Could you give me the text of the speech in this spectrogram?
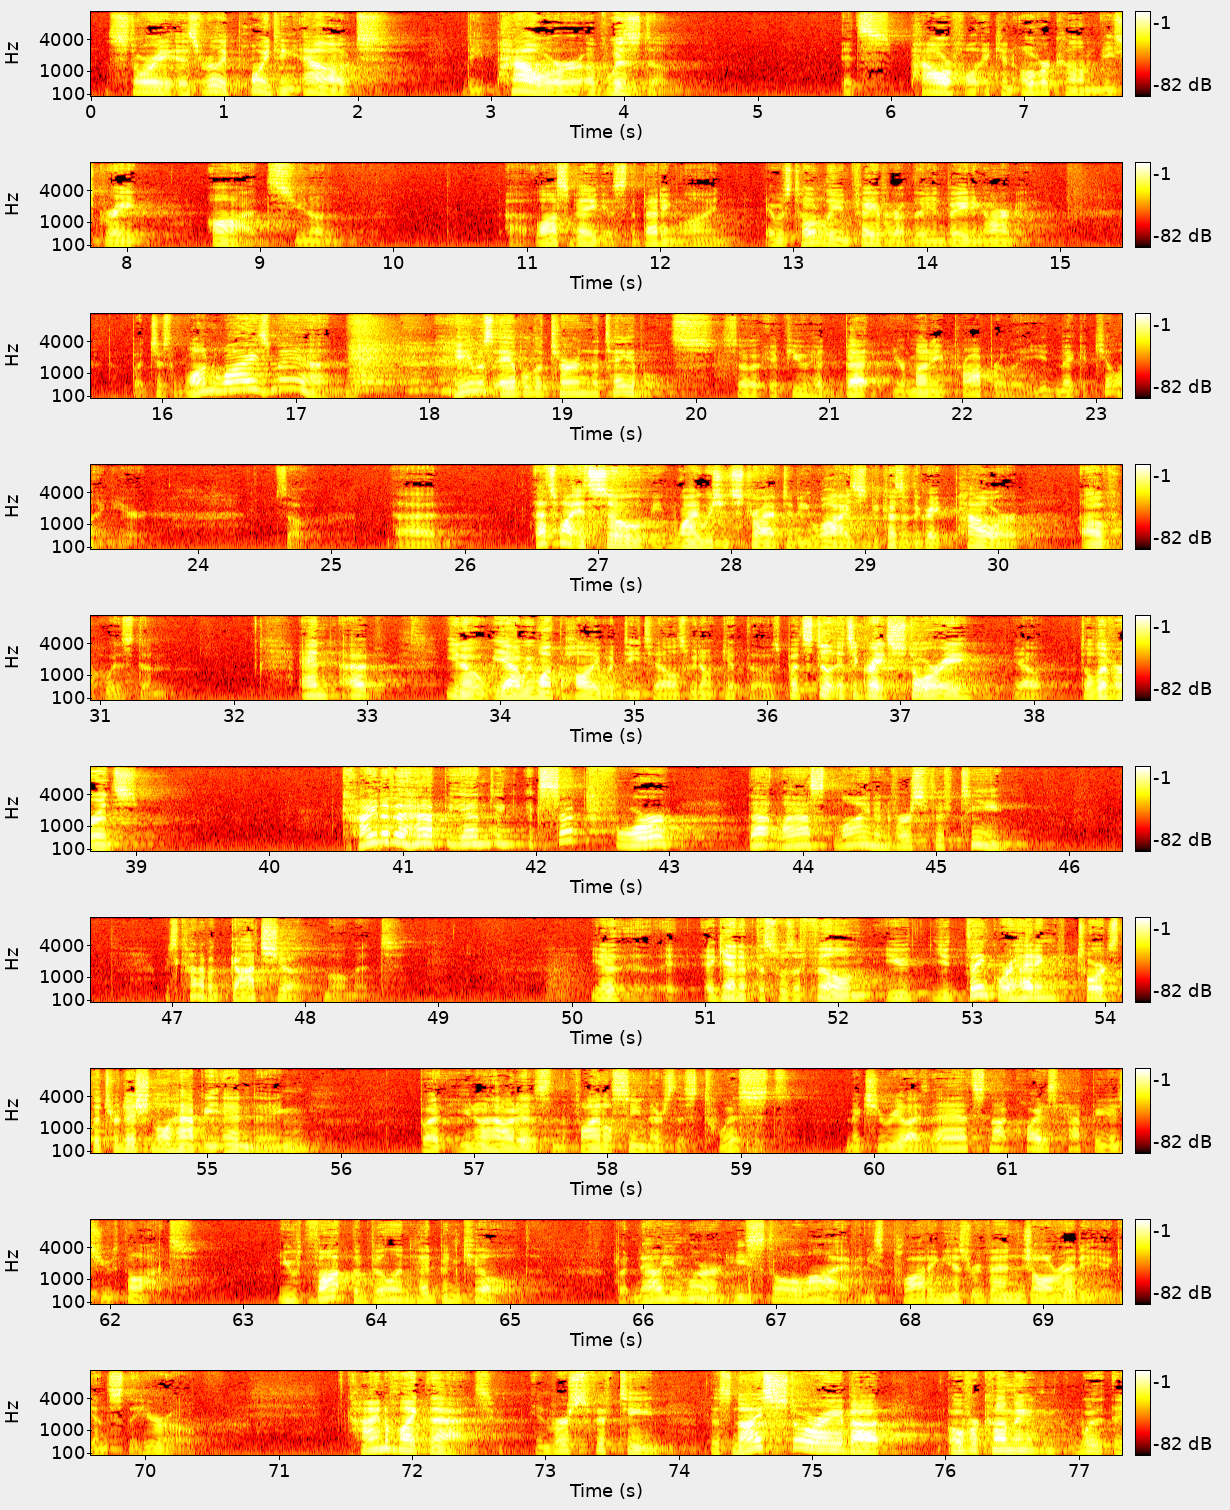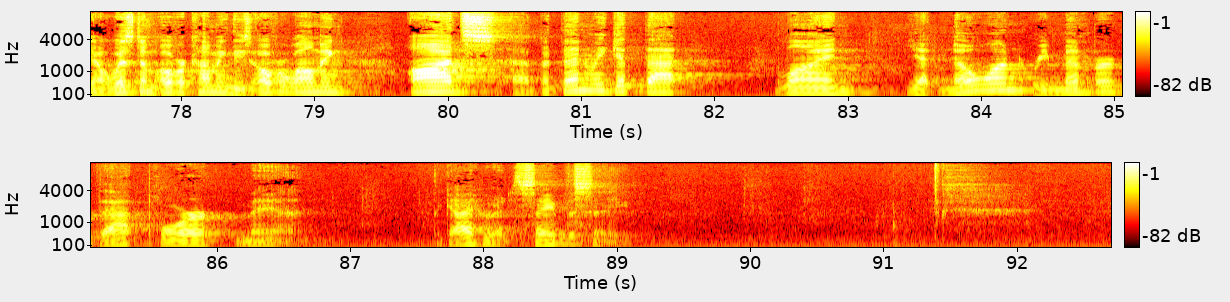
The story is really pointing out the power of wisdom it's powerful, it can overcome these great odds. You know, uh, Las Vegas, the betting line, it was totally in favor of the invading army. But just one wise man, he was able to turn the tables. So if you had bet your money properly, you'd make a killing here. So uh, that's why it's so why we should strive to be wise, is because of the great power of wisdom. And uh, you know, yeah, we want the Hollywood details. We don't get those. But still, it's a great story. You know, deliverance. Kind of a happy ending, except for that last line in verse 15, which is kind of a gotcha moment. You know, again, if this was a film, you, you'd think we're heading towards the traditional happy ending, but you know how it is. In the final scene, there's this twist. It makes you realize, eh, it's not quite as happy as you thought. You thought the villain had been killed, but now you learn he's still alive and he's plotting his revenge already against the hero. Kind of like that. In verse 15, this nice story about overcoming, you know, wisdom overcoming these overwhelming odds, uh, but then we get that line, yet no one remembered that poor man, the guy who had saved the city.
